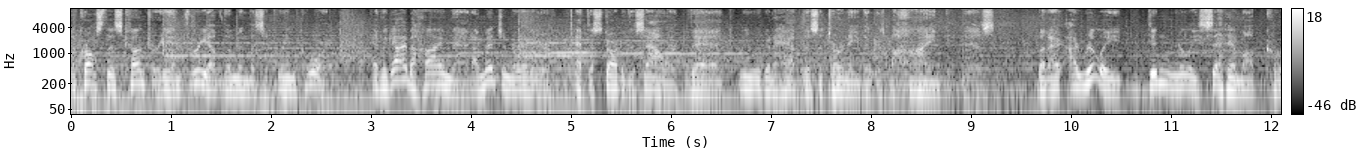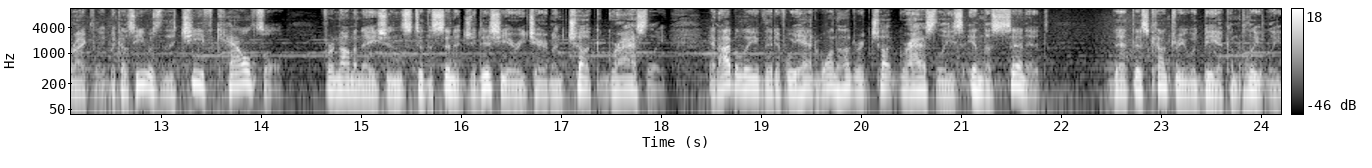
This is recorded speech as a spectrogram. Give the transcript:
across this country, and three of them in the Supreme Court. And the guy behind that, I mentioned earlier at the start of this hour that we were going to have this attorney that was behind this. But I, I really didn't really set him up correctly because he was the chief counsel for nominations to the Senate Judiciary Chairman, Chuck Grassley. And I believe that if we had 100 Chuck Grassleys in the Senate, that this country would be a completely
